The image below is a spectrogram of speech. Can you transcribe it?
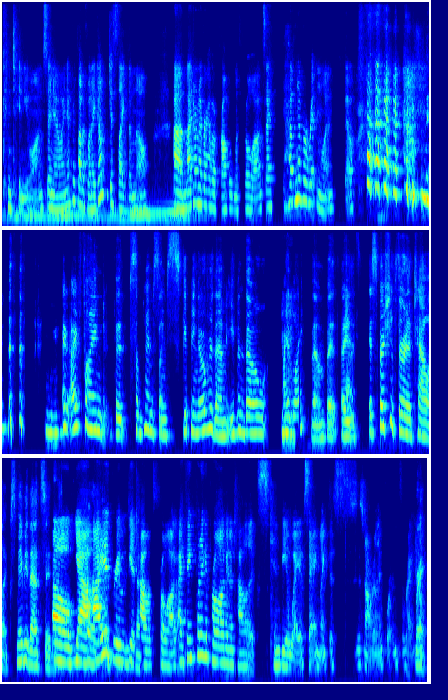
continue on. So, no, I never thought of one. I don't dislike them though. Um, I don't ever have a problem with prologues. I have never written one though. I, I, find that sometimes I'm skipping over them, even though mm-hmm. I like them, but I, especially if they're in italics. Maybe that's it. Oh, yeah. I agree with the italics prologue. I think putting a prologue in italics can be a way of saying, like, this is not really important for right now. Right.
